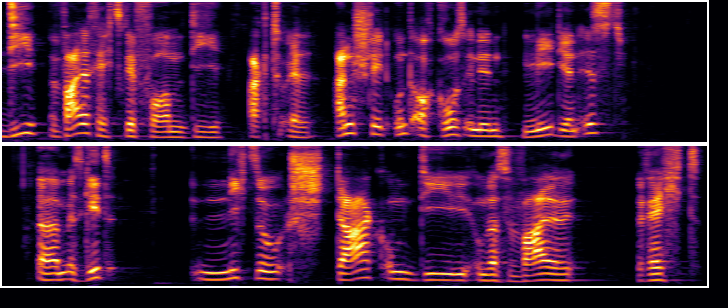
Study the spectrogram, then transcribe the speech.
die Wahlrechtsreform, die aktuell ansteht und auch groß in den Medien ist. Ähm, es geht nicht so stark um, die, um das Wahlrecht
